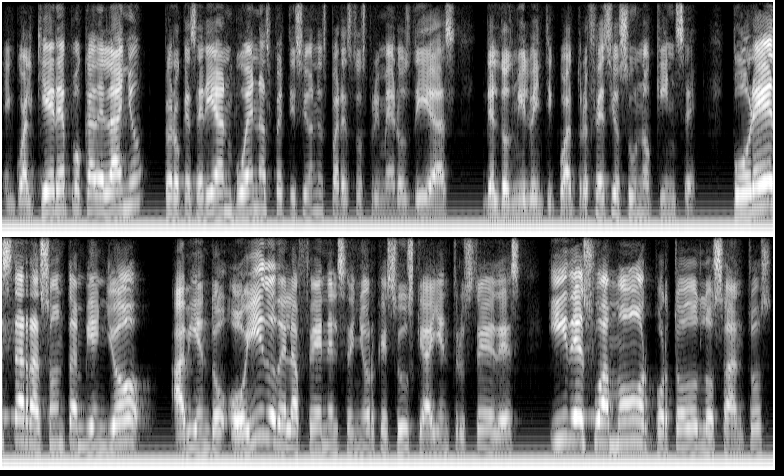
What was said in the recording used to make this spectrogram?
en cualquier época del año, pero que serían buenas peticiones para estos primeros días del 2024. Efesios 1:15. Por esta razón también yo, habiendo oído de la fe en el Señor Jesús que hay entre ustedes y de su amor por todos los santos,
